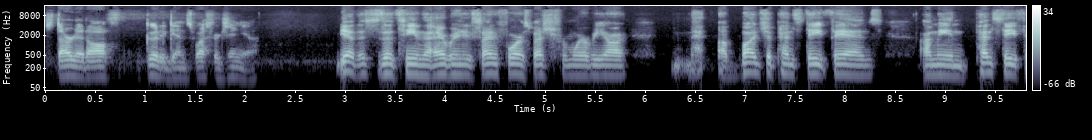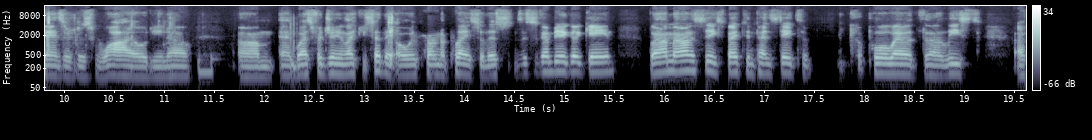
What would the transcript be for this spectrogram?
start it off good against West Virginia. Yeah, this is a team that everybody's excited for, especially from where we are. A bunch of Penn State fans. I mean, Penn State fans are just wild, you know. Um, and West Virginia, like you said, they always come to play. So this this is going to be a good game. But I'm honestly expecting Penn State to pull away with at least a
